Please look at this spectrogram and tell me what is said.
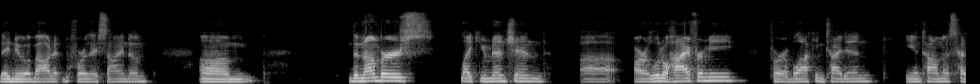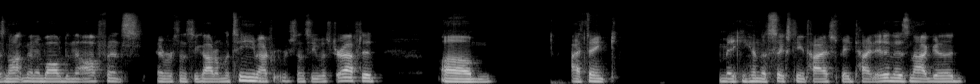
they knew about it before they signed him. Um, the numbers, like you mentioned, uh, are a little high for me for a blocking tight end. Ian Thomas has not been involved in the offense ever since he got on the team, ever since he was drafted. Um, I think making him the 16th highest paid tight end is not good.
